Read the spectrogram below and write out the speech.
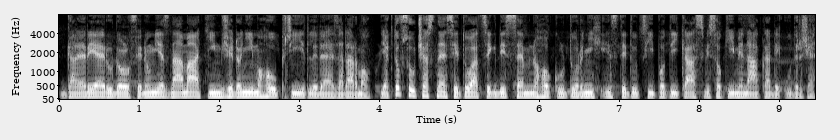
Galerie Rudolfinum je známá tím, že do ní mohou přijít lidé zadarmo. Jak to v současné situaci, kdy se mnoho kulturních institucí potýká s vysokými náklady udržet?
